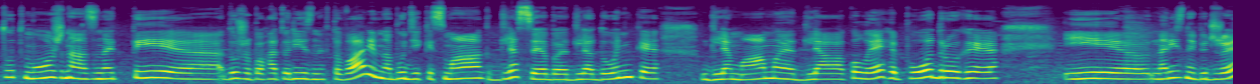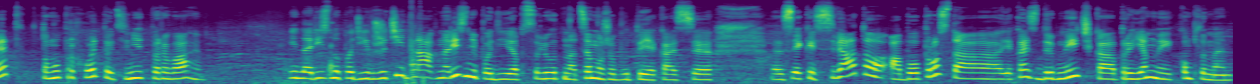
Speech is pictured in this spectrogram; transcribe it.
Тут можна знайти е, дуже багато різних товарів на будь-який смак для себе, для доньки, для мами, для колеги, подруги і е, на різний бюджет. Тому приходьте, оцініть переваги. І на різну подію в житті. Так? Так, на різні події абсолютно. Це може бути якась е, якесь свято або просто якась дрібничка, приємний комплімент.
